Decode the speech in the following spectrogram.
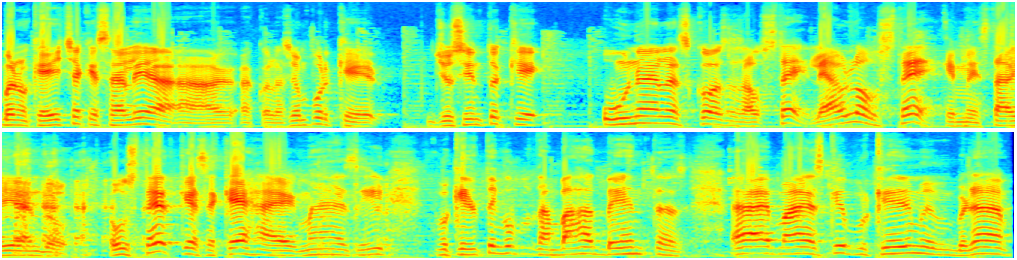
bueno, que dicha que sale a, a- a colación porque yo siento que una de las cosas, a usted, le hablo a usted que me está viendo, a usted que se queja de, más, sí, porque yo tengo tan bajas ventas, ay, más, es que, ¿por qué, verdad?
